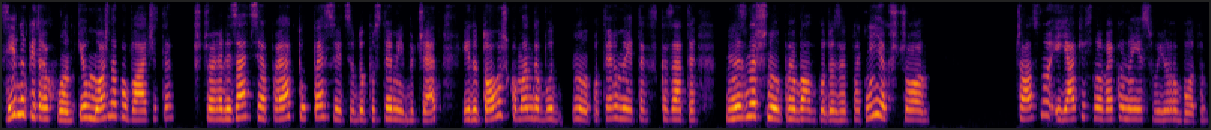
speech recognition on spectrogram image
Згідно підрахунків, можна побачити, що реалізація проекту вписується в допустимий бюджет, і до того ж команда буде, ну, отримує, так сказати, незначну прибавку до зарплатні, якщо вчасно і якісно виконає свою роботу.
